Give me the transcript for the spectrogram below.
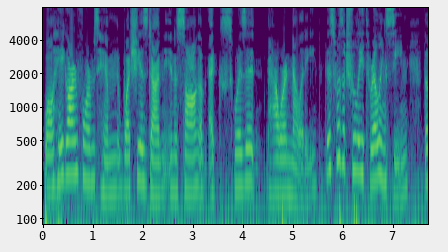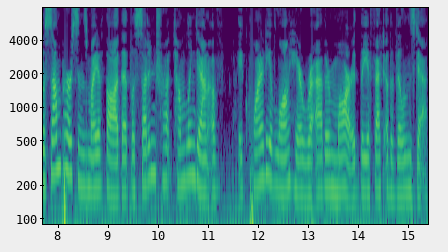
while Hagar informs him what she has done in a song of exquisite power and melody. This was a truly thrilling scene, though some persons might have thought that the sudden tumbling down of a quantity of long hair rather marred the effect of the villain's death.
